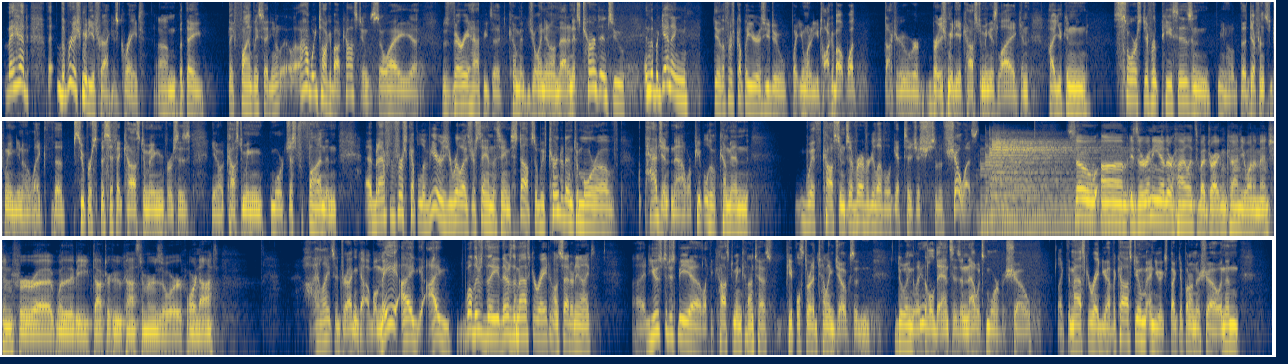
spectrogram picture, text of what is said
they had the British media track is great um, but they they finally said, you know, how we talk about costumes? So I uh, was very happy to come and join in on that. And it's turned into, in the beginning, you know, the first couple of years, you do what you want to. You talk about what Doctor Who or British media costuming is like, and how you can source different pieces, and you know, the difference between you know, like the super specific costuming versus you know, costuming more just for fun. And uh, but after the first couple of years, you realize you're saying the same stuff. So we've turned it into more of a pageant now, where people who've come in with costumes of every level get to just sort of show us. So, um, is there any other highlights about Dragon Con you want to mention for uh, whether they be Doctor Who costumers or or not? Highlights of Dragon Con. Well, me, I, I, well, there's the there's the masquerade on Saturday night. Uh, it used to just be a, like a costuming contest. People started telling jokes and doing like little dances, and now it's more of a show. Like the masquerade, you have a costume and you expect to put on a show. And then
